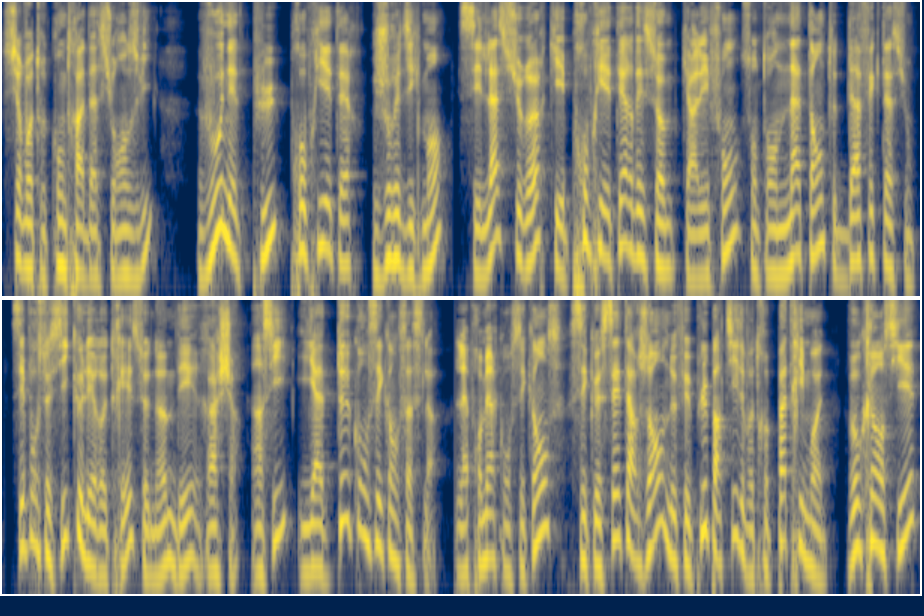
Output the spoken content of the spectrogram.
sur votre contrat d'assurance vie, vous n'êtes plus propriétaire. Juridiquement, c'est l'assureur qui est propriétaire des sommes, car les fonds sont en attente d'affectation. C'est pour ceci que les retraits se nomment des rachats. Ainsi, il y a deux conséquences à cela. La première conséquence, c'est que cet argent ne fait plus partie de votre patrimoine. Vos créanciers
